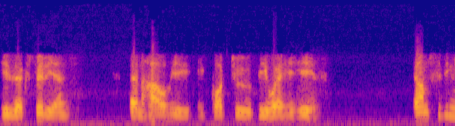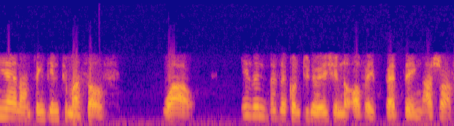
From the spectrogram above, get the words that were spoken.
his experience and how he, he got to be where he is, and I'm sitting here and I'm thinking to myself, "Wow, isn't this a continuation of a bad thing, Ashraf?"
